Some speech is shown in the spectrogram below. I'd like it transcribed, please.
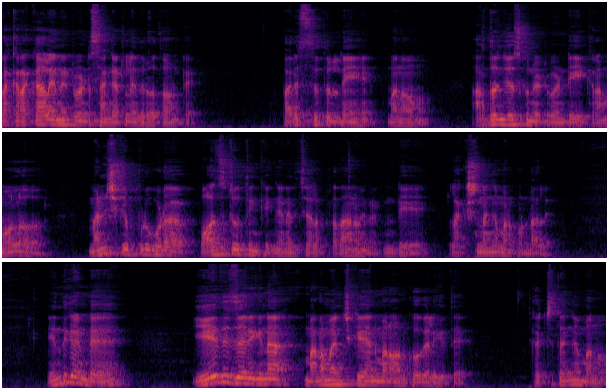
రకరకాలైనటువంటి సంఘటనలు ఎదురవుతూ ఉంటాయి. పరిస్థితుల్ని మనం అర్థం చేసుకునేటువంటి క్రమంలో మనిషికి ఎప్పుడు కూడా పాజిటివ్ థింకింగ్ అనేది చాలా ప్రధానమైనటువంటి లక్షణంగా మనకు ఉండాలి. ఎందుకంటే ఏది జరిగినా మన మంచికే అని మనం అనుకోగలిగితే ఖచ్చితంగా మనం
